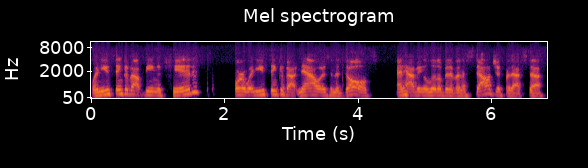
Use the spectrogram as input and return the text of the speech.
When you think about being a kid, or when you think about now as an adult, and having a little bit of a nostalgia for that stuff.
